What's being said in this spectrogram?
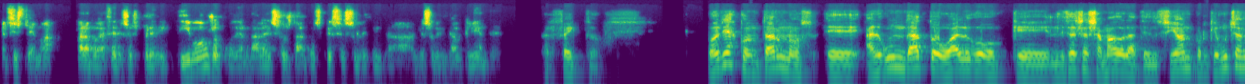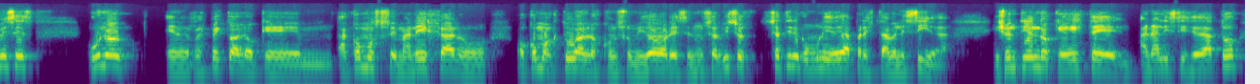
el sistema para poder hacer esos predictivos o poder dar esos datos que se solicita, que solicita al cliente. Perfecto. ¿Podrías contarnos eh, algún dato o algo que les haya llamado la atención? Porque muchas veces uno, respecto a lo que, a cómo se manejan o, cómo actúan los consumidores en un servicio, ya tiene como una idea preestablecida. Y yo entiendo que este análisis de datos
